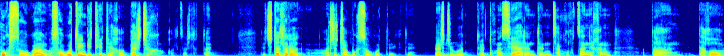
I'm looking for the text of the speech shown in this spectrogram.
бүх сувгаа сувгуудын битгээд яхав барьж өгөх гол зорилготой. Дижиталаар орж иж байгаа бүх сувгуудыг тий барьж өгөөд тэгээд тухайн CRM дээр цаг хугацааных нь одоо дагуу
